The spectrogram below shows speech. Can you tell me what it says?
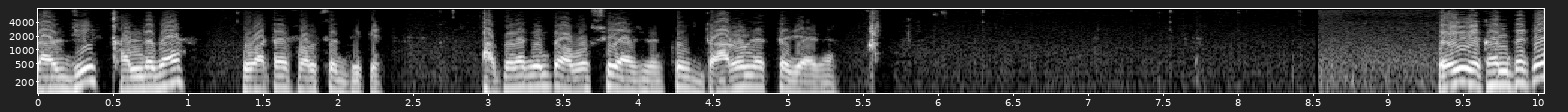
লাগছি খান্ডাধার ওয়াটারফলস এর দিকে। আপনারা কিন্তু অবশ্যই আসবেন। খুব দারুণ একটা জায়গা। এই এখান থেকে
